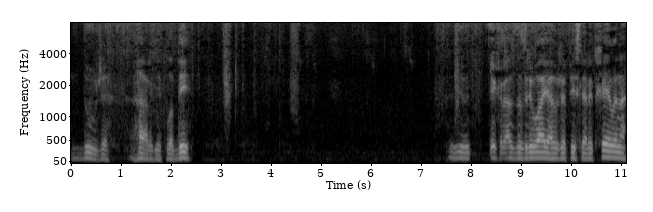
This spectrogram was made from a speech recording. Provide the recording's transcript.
Дуже гарні плоди. Він якраз дозріває вже після Редхевена.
